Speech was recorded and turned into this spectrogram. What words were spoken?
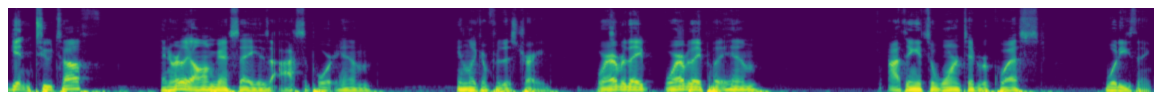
getting too tough. And really, all I'm going to say is I support him in looking for this trade. Wherever they wherever they put him, I think it's a warranted request. What do you think?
